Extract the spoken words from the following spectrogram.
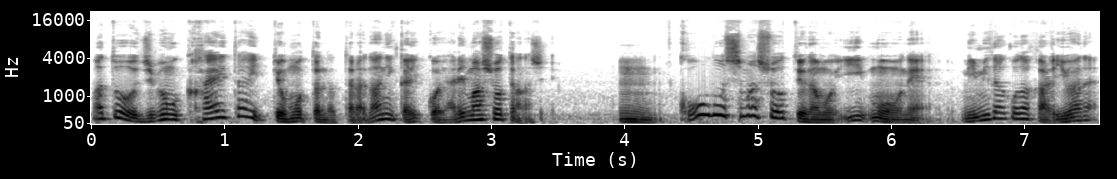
あと自分を変えたいって思ったんだったら何か一個やりましょうって話。うん。行動しましょうっていうのはもういいもうね耳だこだから言わない。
